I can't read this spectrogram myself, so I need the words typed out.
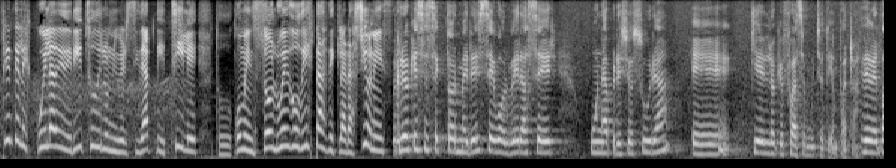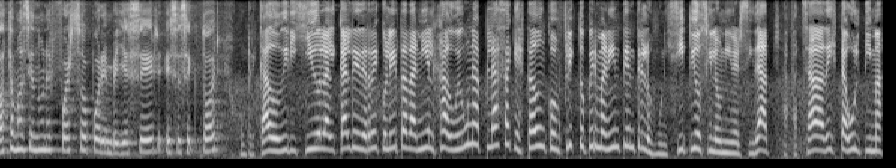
frente a la Escuela de Derecho de la Universidad de Chile. Todo comenzó luego de estas declaraciones. Creo que ese sector merece volver a ser una preciosura. Eh, que es lo que fue hace mucho tiempo atrás. De verdad estamos haciendo un esfuerzo por embellecer ese sector. Un recado dirigido al alcalde de Recoleta, Daniel Jadwe, una plaza que ha estado en conflicto permanente entre los municipios y la universidad. La fachada de esta última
